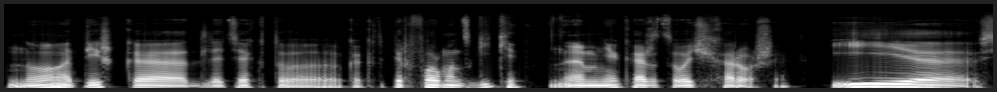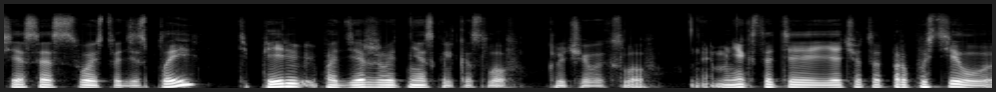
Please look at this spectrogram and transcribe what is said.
Но API для тех, кто как-то перформанс-гики, э, мне кажется, очень хорошая. И э, CSS-свойства дисплей теперь поддерживает несколько слов, ключевых слов. Мне, кстати, я что-то пропустил,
